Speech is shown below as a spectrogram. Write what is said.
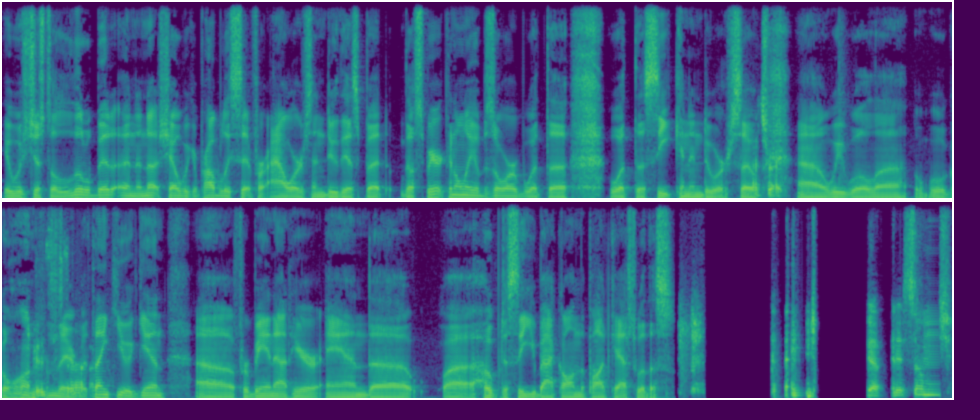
it was just a little bit in a nutshell. We could probably sit for hours and do this, but the spirit can only absorb what the what the seat can endure. So that's right. Uh, we will uh, we'll go on Good from there. But thank you again uh, for being out here and uh, uh, hope to see you back on the podcast with us. Thank you, Jeff. It is so much.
